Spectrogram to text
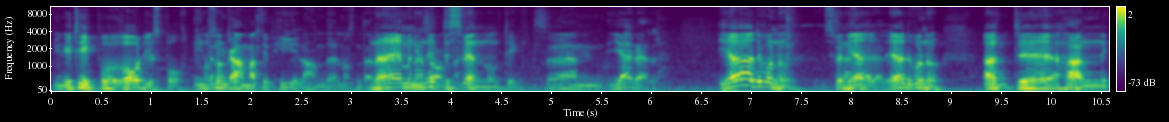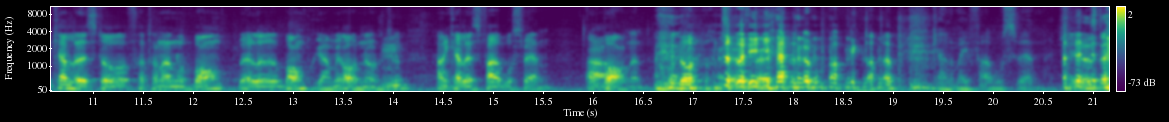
I typ på Radiosport. Inte någon sånt. gammal typ Hyland eller något sånt där. Nej, men Ingen han hette Sven någonting. Sven Järrel. Ja, det var nog. Sven Sven Järrel. Ja, det var nog. Att eh, han kallades då, för att han hade något barn, eller barnprogram i radion. Mm. Han kallades farbror Sven av Ja. barnen. Och då låter det obehagligt han kallar mig farbror Sven. Just det.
